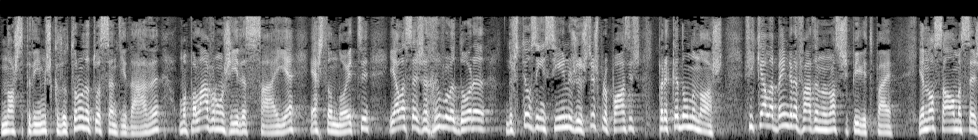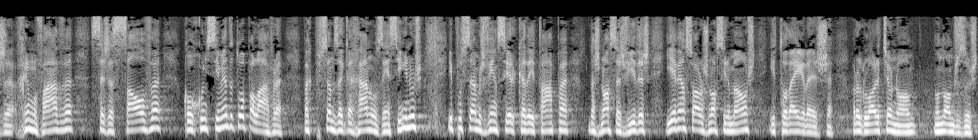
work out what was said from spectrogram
nós te pedimos que do trono da tua santidade uma palavra ungida saia esta noite e ela seja reveladora dos teus ensinos, dos teus propósitos para cada um de nós. Fique ela bem gravada no nosso espírito, Pai. E a nossa alma seja renovada, seja salva com o conhecimento da tua palavra, para que possamos agarrar nos ensinos e possamos vencer cada etapa das nossas vidas e abençoar os nossos irmãos e toda a igreja. Para a glória do teu nome, no nome de Jesus.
